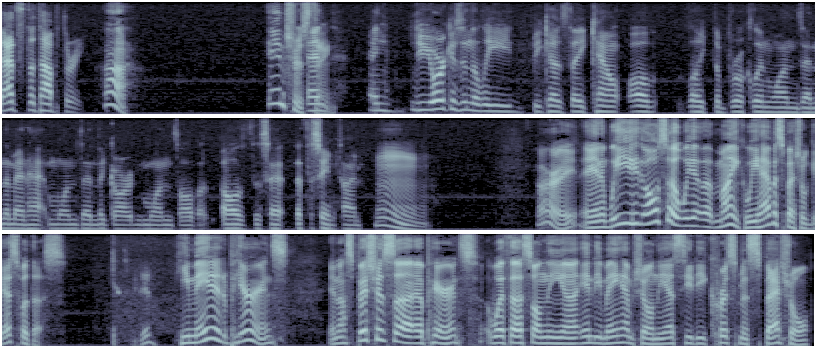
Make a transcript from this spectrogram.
That's the top three. Huh. Interesting. And, and New York is in the lead because they count all like the Brooklyn ones and the Manhattan ones and the Garden ones all the all at the sa- at the same time. hmm. All right, and we also we uh, Mike, we have a special guest with us. Yes, we do. He made an appearance, an auspicious uh, appearance with us on the uh, Indie Mayhem show on the SCD Christmas special.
